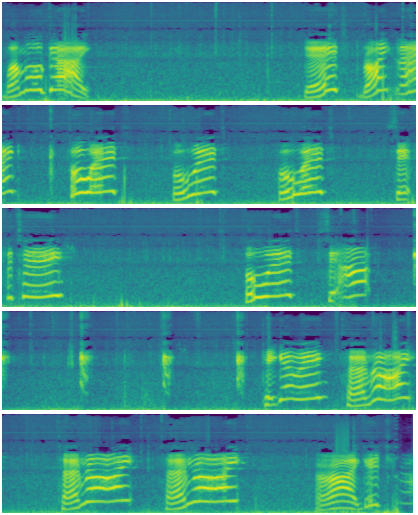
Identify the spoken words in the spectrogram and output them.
One more go. Good. Right leg. Forward. Forward. Forward. Sit for two. Forward. Sit up. Keep going. Turn right. Turn right. Turn right. Alright, good try.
